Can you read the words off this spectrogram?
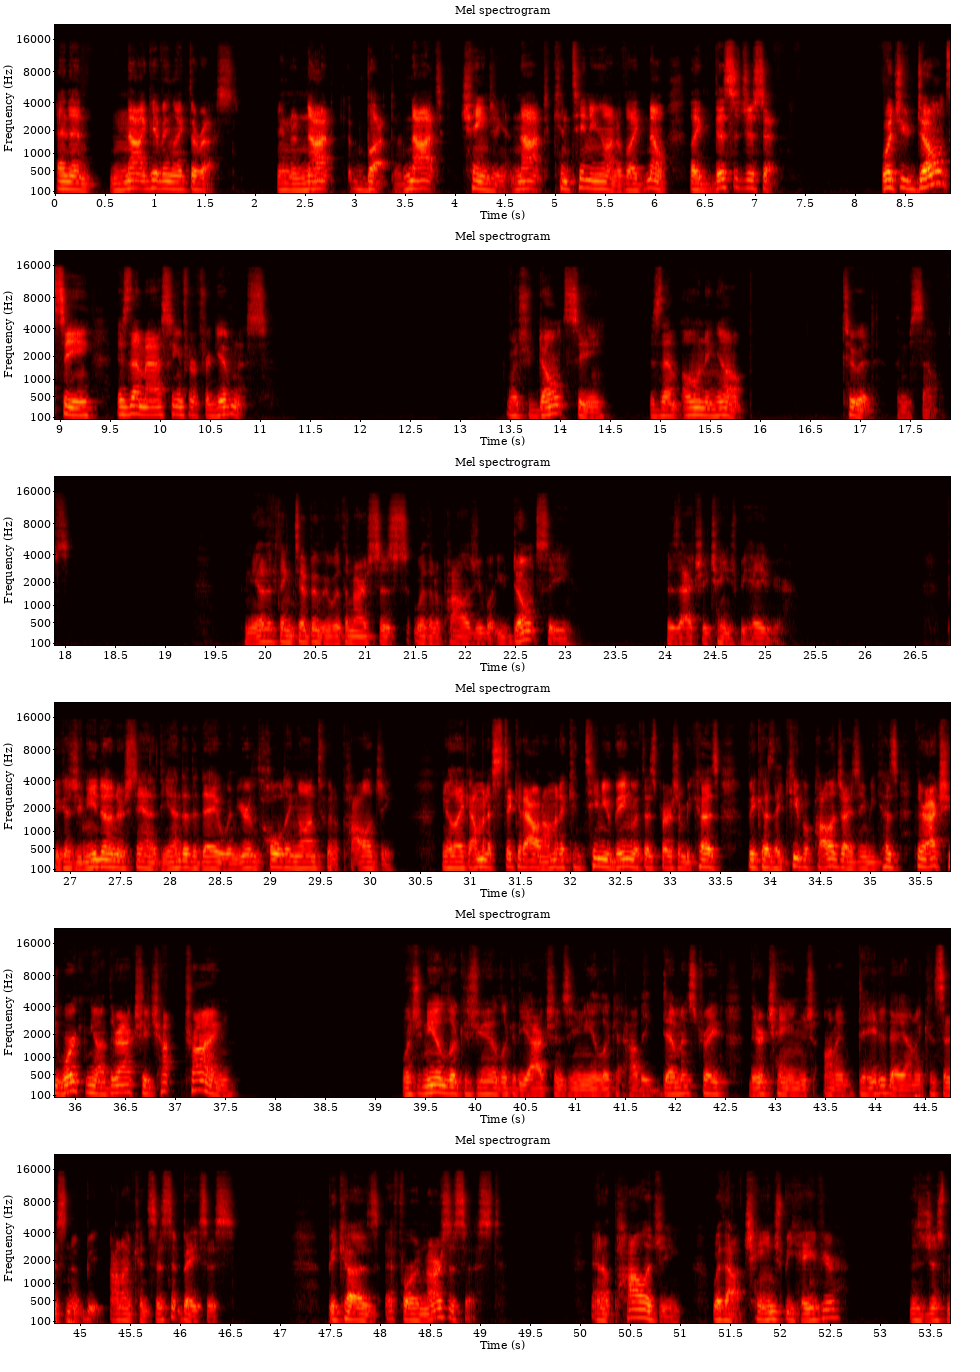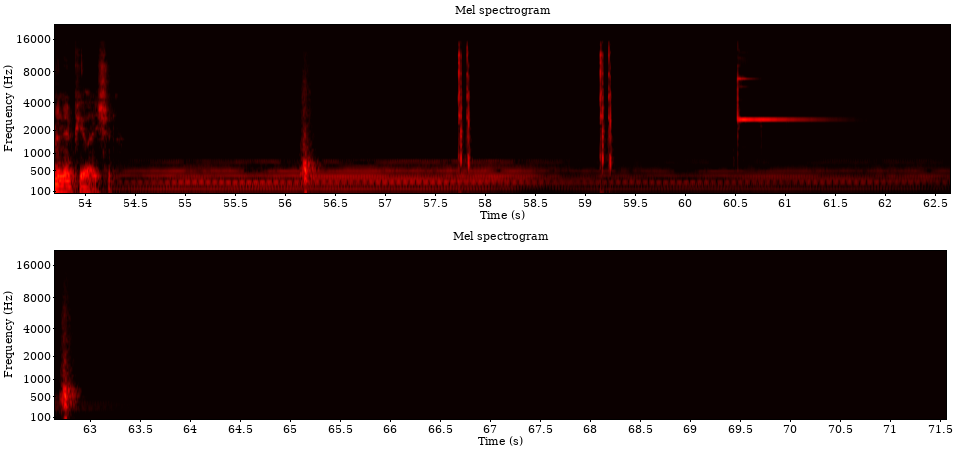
And then not giving like the rest. You know, not but not changing it, not continuing on of like no, like this is just it. What you don't see is them asking for forgiveness. What you don't see is them owning up to it themselves. And the other thing, typically with a narcissist, with an apology, what you don't see is actually change behavior. Because you need to understand at the end of the day, when you're holding on to an apology, you're like, I'm going to stick it out. I'm going to continue being with this person because because they keep apologizing because they're actually working on it. They're actually ch- trying. What you need to look is you need to look at the actions and you need to look at how they demonstrate their change on a day to day, on a consistent on a consistent basis. Because for a narcissist, an apology without change behavior is just manipulation.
